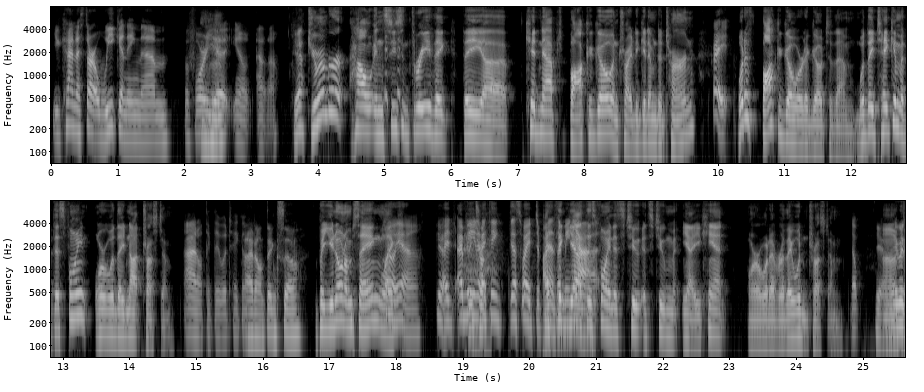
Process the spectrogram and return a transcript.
you kind of start weakening them before you Mhm. you know i don't know Yeah. Do you remember how in season three they they uh kidnapped Bakugo and tried to get him to turn? right What if Bakugo were to go to them? Would they take him at this point, or would they not trust him? i don't think they would take him. i don't think so But you know what I'm saying? Like, oh yeah Yeah, I, I mean try- i think that's why it depends. I depends think mean yeah, yeah at this point it's too it's too m- yeah you can't or whatever they wouldn't trust him. Yeah ah, he was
